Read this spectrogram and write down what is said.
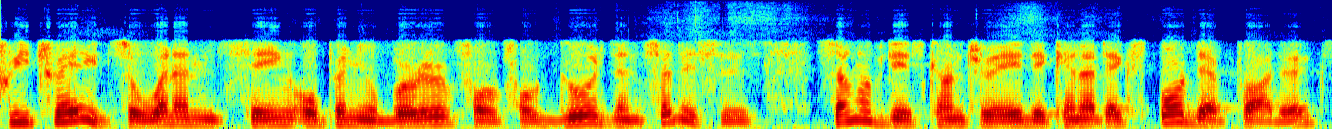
free trade. So when I'm saying open your border for, for goods and services, some of these countries, they cannot export their products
